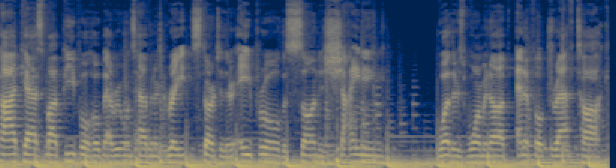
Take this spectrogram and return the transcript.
podcast, my people. Hope everyone's having a great start to their April. The sun is shining, weather's warming up. NFL draft talk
